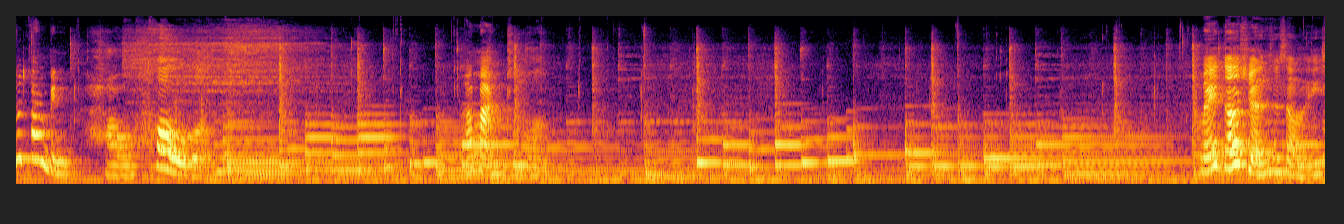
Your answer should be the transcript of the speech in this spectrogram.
这蛋饼好厚哦，还满足了。没得选是什么意思？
